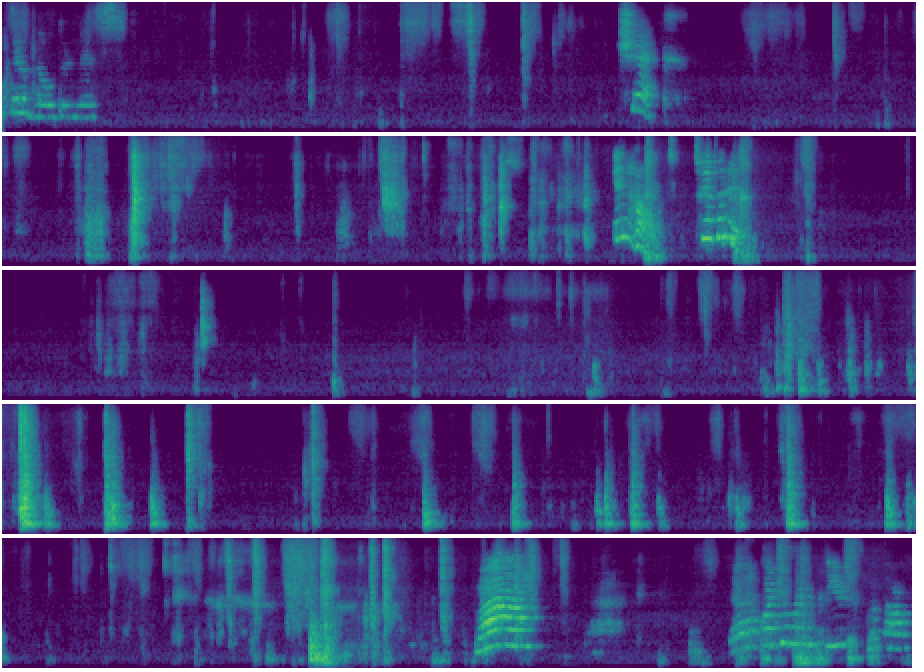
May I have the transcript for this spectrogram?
Their wilderness. Check. Inhoud. Twee berichten. Mom! Dad, what you want to do with our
